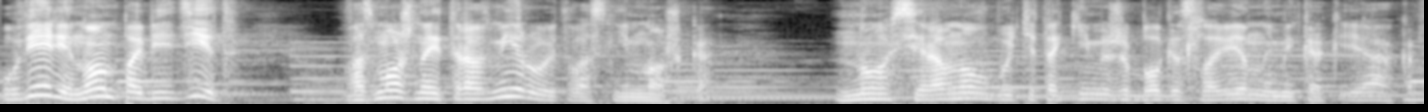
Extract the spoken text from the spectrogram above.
Уверен, Он победит, возможно, и травмирует вас немножко, но все равно вы будете такими же благословенными, как Иаков.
